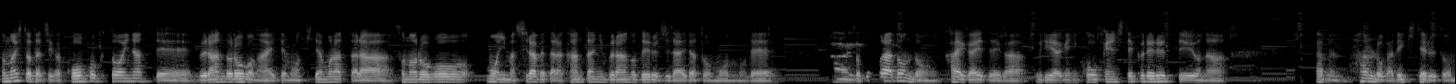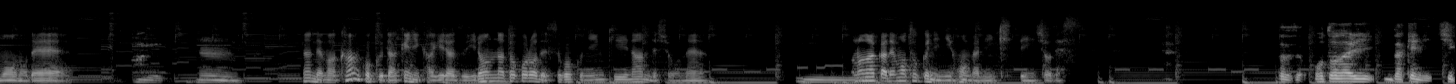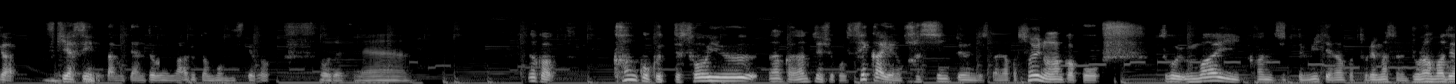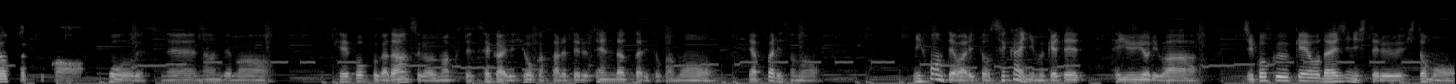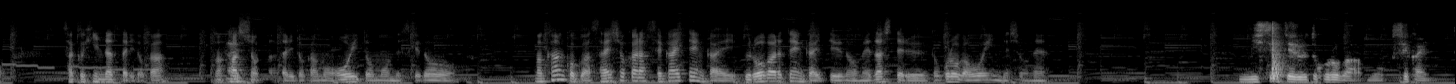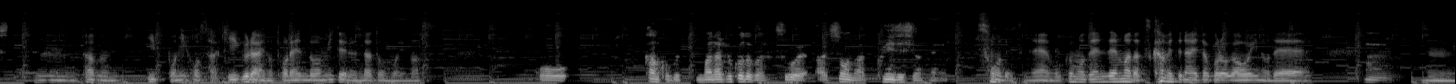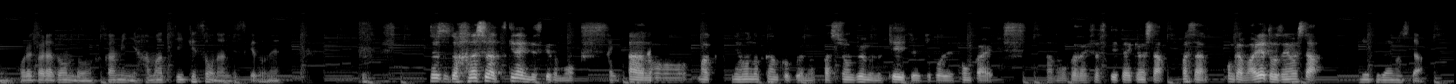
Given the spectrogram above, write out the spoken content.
その人たちが広告塔になってブランドロゴのアイテムを着てもらったらそのロゴも今調べたら簡単にブランド出る時代だと思うので、はい、そこからどんどん海外勢が売り上げに貢献してくれるっていうような多分販路ができてると思うので、はい、うん、なんでまあ韓国だけに限らずいろんなところですごく人気なんでしょうね。うんその中でも特に日本が人気って印象です。そうですお隣だけに火がつきやすいのかみたいなところもあると思うんですけど。そうですね。なんか韓国ってそういう、なんか、なんていうんでしょう、こう世界への発信というんですか、なんかそういうのなんかこう、すごいうまい感じって見てなんか撮れますね。ドラマであったりとか。そうですね。なんでまあ、K-POP がダンスが上手くて世界で評価されてる点だったりとかも、やっぱりその、日本って割と世界に向けてっていうよりは、自国系を大事にしてる人も作品だったりとか、まあ、ファッションだったりとかも多いと思うんですけど、はいまあ、韓国は最初から世界展開、グローバル展開っていうのを目指してるところが多いんでしょうね。見せてるところがもう世界なんですね。うん、多分一歩二歩先ぐらいのトレンドを見てるんだと思います。こう、韓国学ぶことがすごいありそうな国ですよね。そうですね。僕も全然まだつかめてないところが多いので、うん、うん、これからどんどん深みにはまっていけそうなんですけどね。ちょっと話は尽きないんですけども、はい、あのまあ、日本の韓国のファッションブームの経緯というところで今回あのお伺いさせていただきました。マさん、今回もありがとうございました。ありがとうございました。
